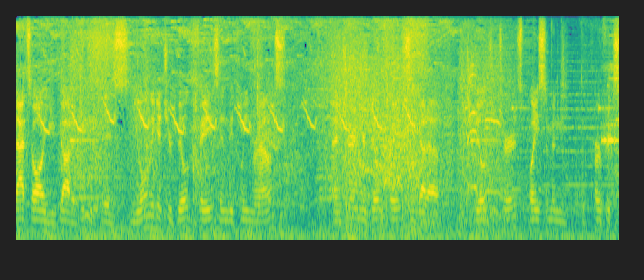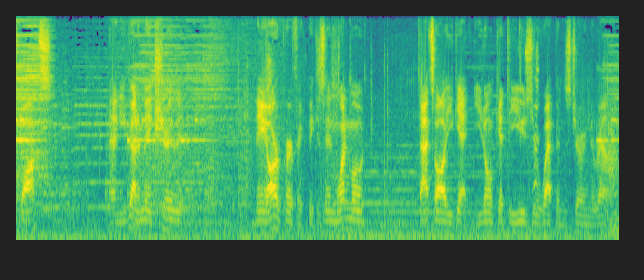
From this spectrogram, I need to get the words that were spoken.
that's all you gotta do, is you only get your build phase in between rounds, and during your build phase you gotta build your turrets, place them in the perfect spots, and you gotta make sure that they are perfect, because in one mode, that's all you get. You don't get to use your weapons during the round.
